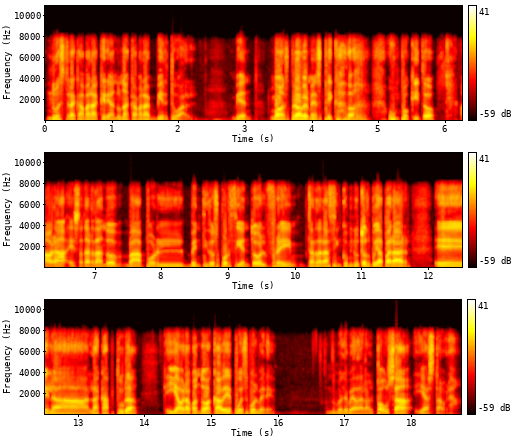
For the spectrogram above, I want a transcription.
nuestra cámara creando una cámara virtual. Bien, bueno, espero haberme explicado un poquito. Ahora está tardando, va por el 22%, el frame tardará 5 minutos. Voy a parar eh, la, la captura y ahora cuando acabe pues volveré. Le voy a dar al pausa y hasta ahora.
